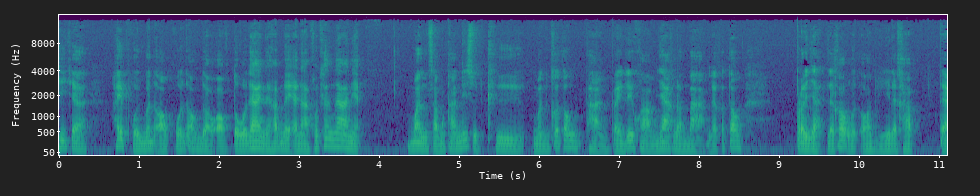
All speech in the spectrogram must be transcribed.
ที่จะ ให้ผลมันออกผลออกดอกออกโตได้นะครับ ในอนาคตข้างหน้าเนี่ยมันสำคัญที่สุดคือมันก็ต้องผ่านไปด้วยความยากลำบาก แล้วก็ต้องประหยัดแล้วก็อดออมอย่างนี้แหละครับ แต่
